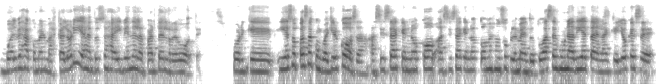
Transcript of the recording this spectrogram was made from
vuelves a comer más calorías, entonces ahí viene la parte del rebote. Porque, y eso pasa con cualquier cosa, así sea que no, así sea que no tomes un suplemento, tú haces una dieta en la que yo qué sé,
